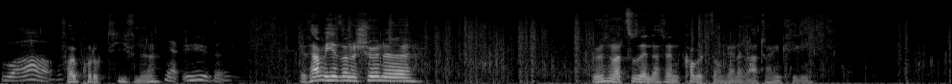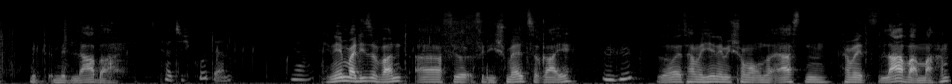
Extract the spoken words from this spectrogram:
Wow. Voll produktiv, ne? Ja, übel. Jetzt haben wir hier so eine schöne. Wir müssen mal zusehen, dass wir einen Cobblestone-Generator hinkriegen. Mit, mit Lava. Hört sich gut an. Ja. Ich nehme mal diese Wand äh, für, für die Schmelzerei. Mhm. So, jetzt haben wir hier nämlich schon mal unseren ersten. Können wir jetzt Lava machen.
